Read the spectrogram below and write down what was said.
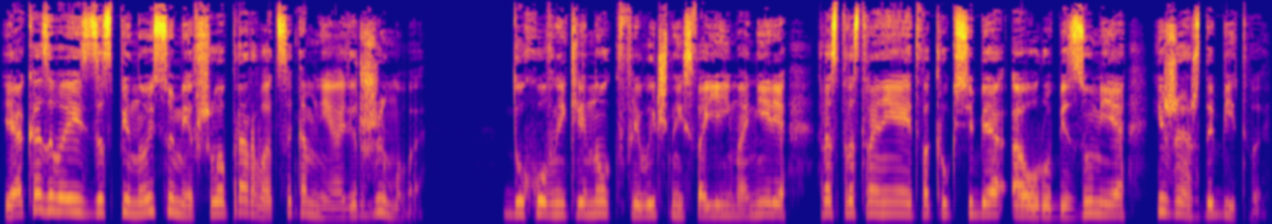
и оказываясь за спиной сумевшего прорваться ко мне одержимого. Духовный клинок в привычной своей манере распространяет вокруг себя ауру безумия и жажды битвы.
